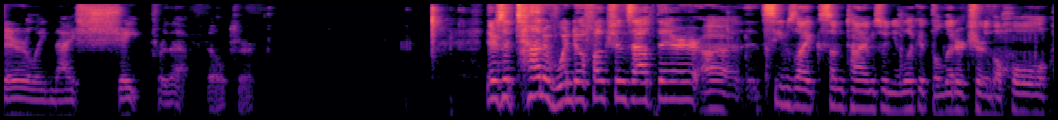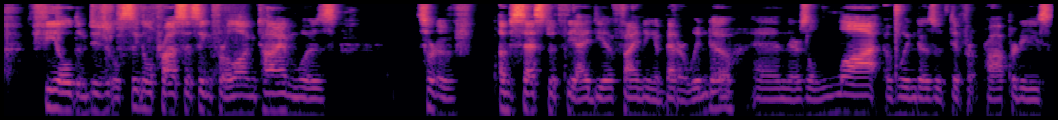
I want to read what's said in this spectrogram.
fairly nice shape for that filter. There's a ton of window functions out there. Uh, it seems like sometimes when you look at the literature, the whole field of digital signal processing for a long time was sort of obsessed with the idea of finding a better window and there's a lot of windows with different properties.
